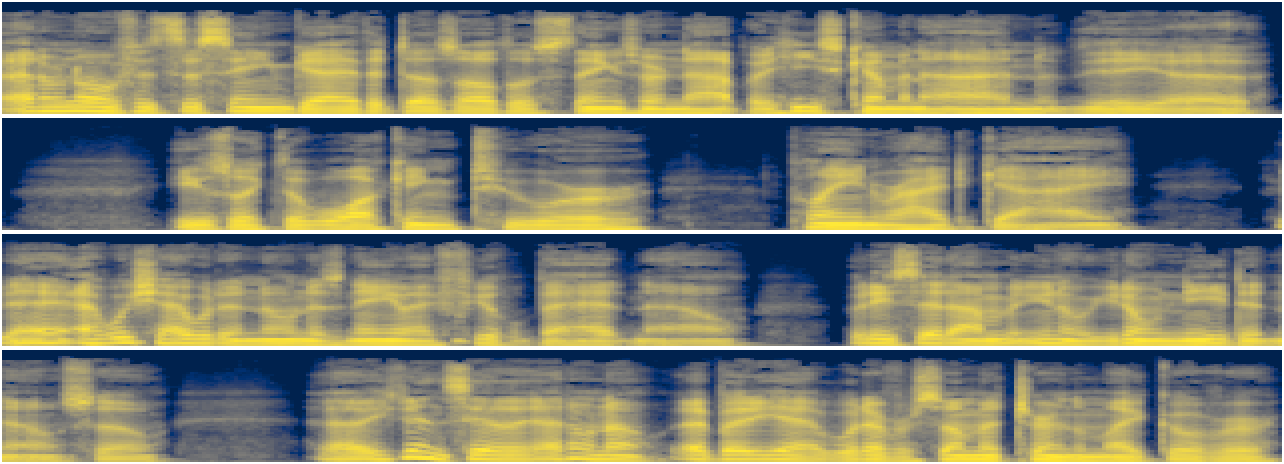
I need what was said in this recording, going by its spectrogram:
I don't know if it's the same guy that does all those things or not, but he's coming on. The, uh, he was like the walking tour plane ride guy. I wish I would have known his name. I feel bad now. But he said, I'm, you know, you don't need to know. So uh, he didn't say that. I don't know. Uh, but yeah, whatever. So I'm going to turn the mic over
